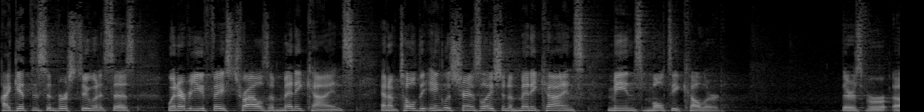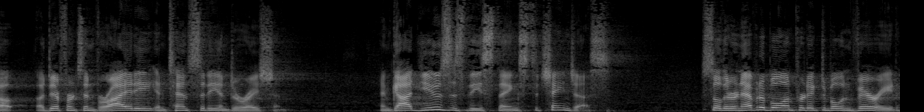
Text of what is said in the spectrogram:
I get this in verse 2 when it says, Whenever you face trials of many kinds, and I'm told the English translation of many kinds means multicolored. There's uh, a difference in variety, intensity, and duration. And God uses these things to change us. So they're inevitable, unpredictable, and varied.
